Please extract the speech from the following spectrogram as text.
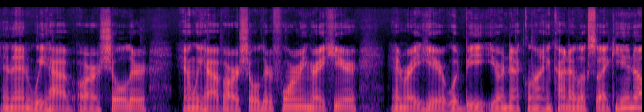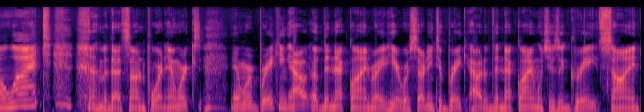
and then we have our shoulder, and we have our shoulder forming right here. And right here would be your neckline. Kind of looks like, you know what? but that's not important. And we're and we're breaking out of the neckline right here. We're starting to break out of the neckline, which is a great sign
